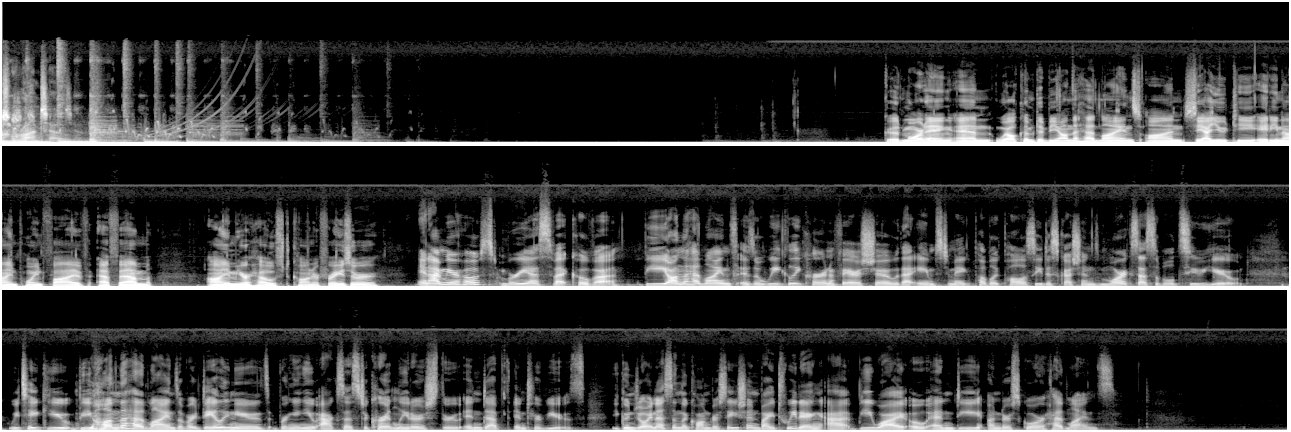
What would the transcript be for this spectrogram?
Toronto. Good morning, and welcome to Beyond the Headlines on CIUT 89.5 FM. I'm your host, Connor Fraser. And I'm your host, Maria Svetkova. Beyond the Headlines is a weekly current affairs show that aims to make public policy discussions more accessible to you. We take you beyond the headlines of our daily news, bringing you access to current leaders through in depth interviews. You can join us in the conversation by tweeting at BYOND underscore headlines.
